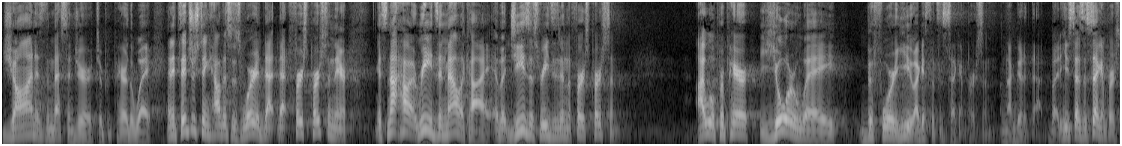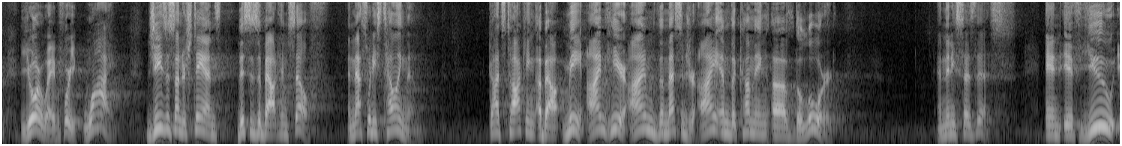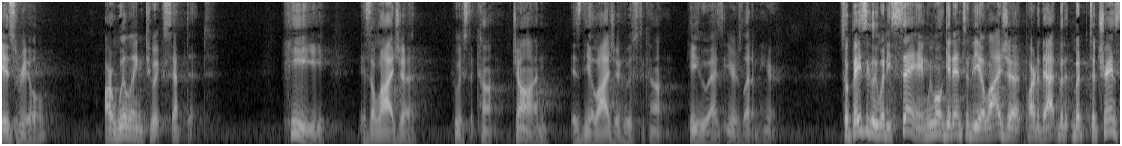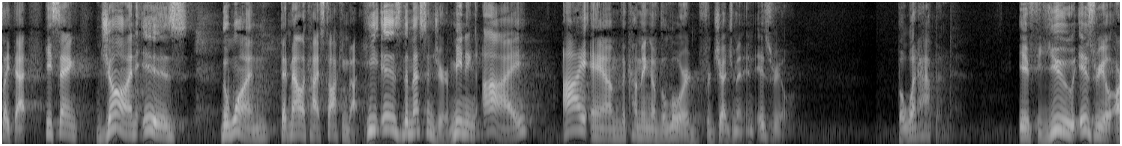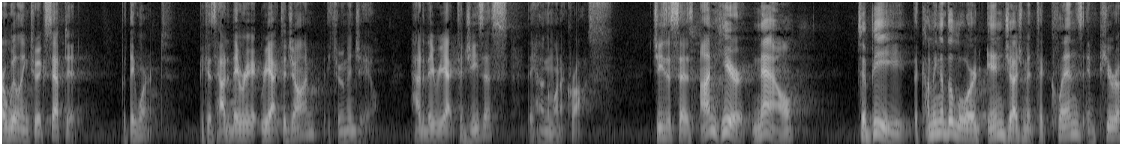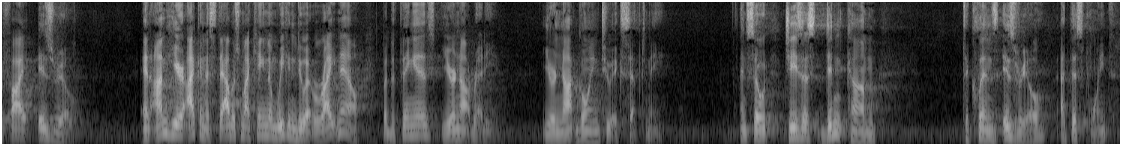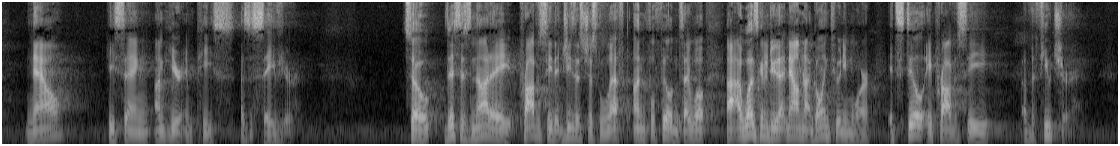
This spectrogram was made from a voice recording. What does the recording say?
John is the messenger to prepare the way. And it's interesting how this is worded. That, that first person there, it's not how it reads in Malachi, but Jesus reads it in the first person. I will prepare your way before you. I guess that's the second person. I'm not good at that. But he says the second person, your way before you. Why? Jesus understands this is about himself. And that's what he's telling them. God's talking about me. I'm here. I'm the messenger. I am the coming of the Lord. And then he says this And if you, Israel, are willing to accept it, he is Elijah who is to come. John is the Elijah who is to come. He who has ears, let him hear. So basically, what he's saying, we won't get into the Elijah part of that, but, but to translate that, he's saying John is the one that Malachi is talking about. He is the messenger, meaning I, I am the coming of the Lord for judgment in Israel. But what happened? If you, Israel, are willing to accept it, but they weren't. Because how did they re- react to John? They threw him in jail. How did they react to Jesus? They hung him on a cross. Jesus says, I'm here now to be the coming of the Lord in judgment to cleanse and purify Israel. And I'm here, I can establish my kingdom. We can do it right now. But the thing is, you're not ready. You're not going to accept me. And so Jesus didn't come to cleanse Israel at this point. Now he's saying, I'm here in peace as a Savior. So, this is not a prophecy that Jesus just left unfulfilled and said, Well, I was going to do that, now I'm not going to anymore. It's still a prophecy of the future.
